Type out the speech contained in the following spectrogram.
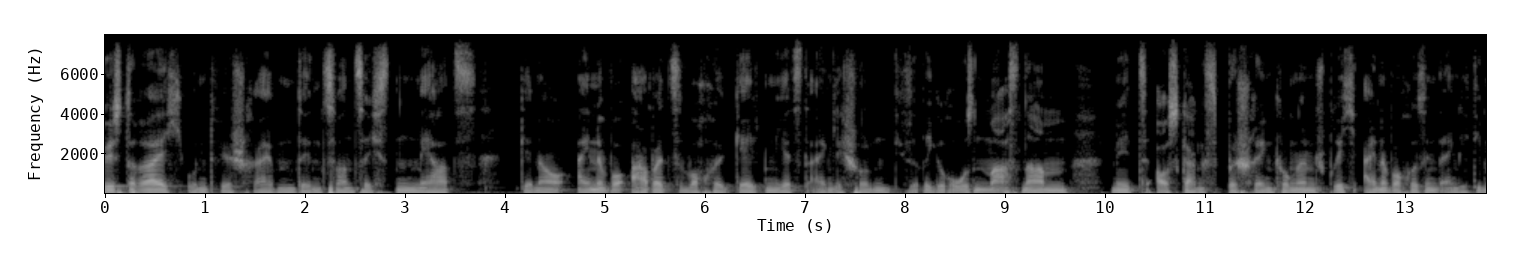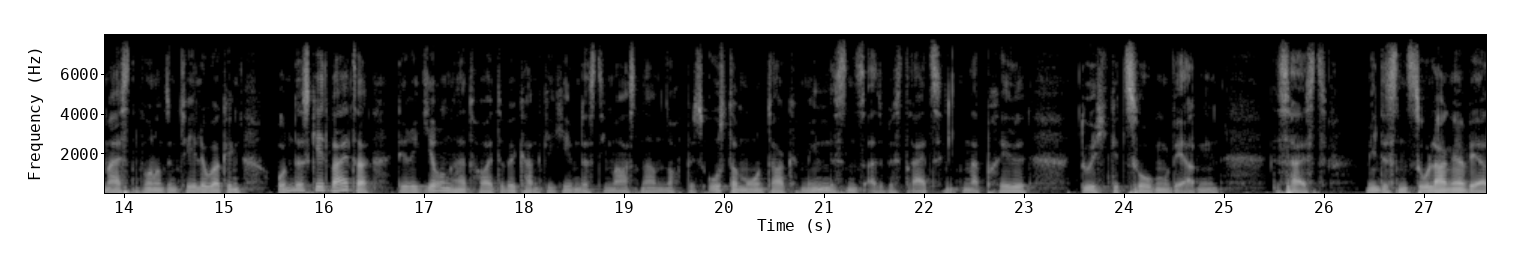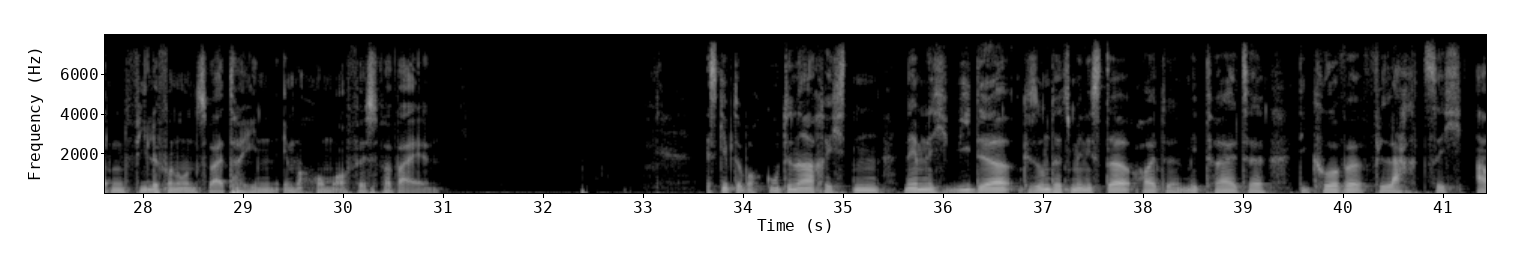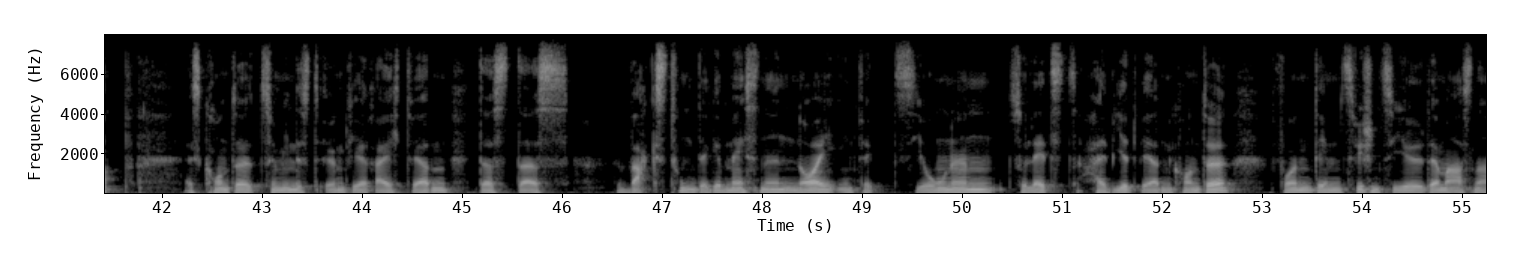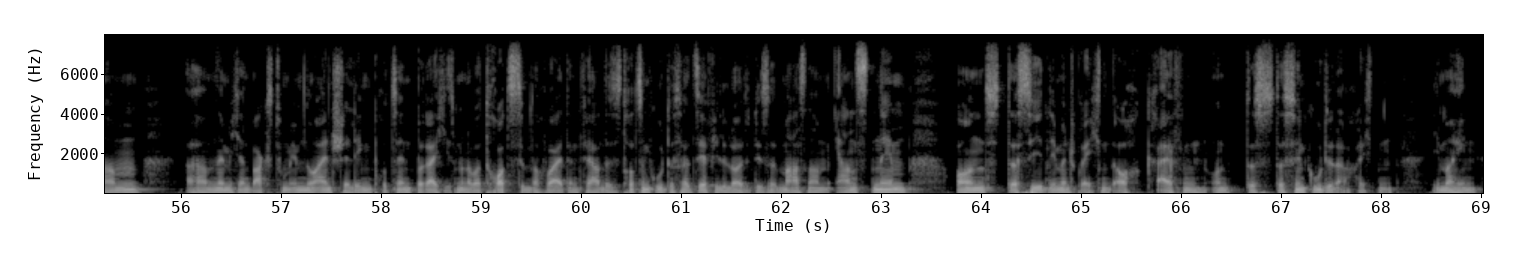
Österreich und wir schreiben den 20. März. Genau eine Wo Arbeitswoche gelten jetzt eigentlich schon diese rigorosen Maßnahmen mit Ausgangsbeschränkungen. Sprich, eine Woche sind eigentlich die meisten von uns im Teleworking und es geht weiter. Die Regierung hat heute bekannt gegeben, dass die Maßnahmen noch bis Ostermontag mindestens, also bis 13. April, durchgezogen werden. Das heißt, Mindestens so lange werden viele von uns weiterhin im Homeoffice verweilen. Es gibt aber auch gute Nachrichten, nämlich wie der Gesundheitsminister heute mitteilte, die Kurve flacht sich ab. Es konnte zumindest irgendwie erreicht werden, dass das Wachstum der gemessenen Neuinfektionen zuletzt halbiert werden konnte von dem Zwischenziel der Maßnahmen ähm, nämlich ein Wachstum im nur einstelligen Prozentbereich, ist man aber trotzdem noch weit entfernt. Es ist trotzdem gut, dass halt sehr viele Leute diese Maßnahmen ernst nehmen und dass sie dementsprechend auch greifen. Und das, das sind gute Nachrichten, immerhin.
